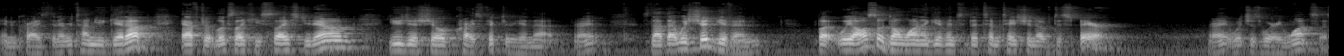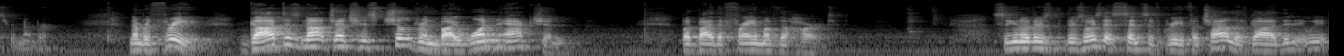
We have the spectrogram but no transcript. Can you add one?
in Christ. And every time you get up after it looks like he sliced you down, you just show Christ's victory in that, right? It's not that we should give in, but we also don't want to give into the temptation of despair, right? Which is where he wants us, remember. Number three, God does not judge his children by one action, but by the frame of the heart. So, you know, there's, there's always that sense of grief. A child of God, we,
